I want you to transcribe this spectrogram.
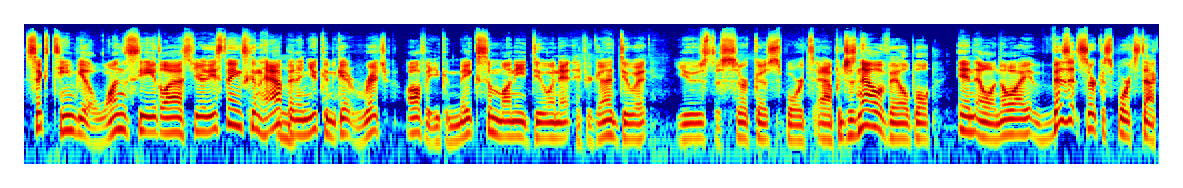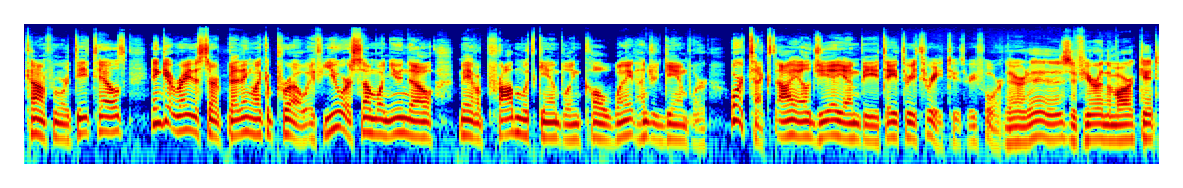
16 beat a one seed last year. These things can happen and you can get rich off it. You can make some money doing it if you're going to do it use the circa sports app which is now available in Illinois. Visit circasports.com for more details and get ready to start betting like a pro. If you or someone you know may have a problem with gambling, call 1 800 Gambler or text ILGAMB to 833 234. There it is. If you're in the market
